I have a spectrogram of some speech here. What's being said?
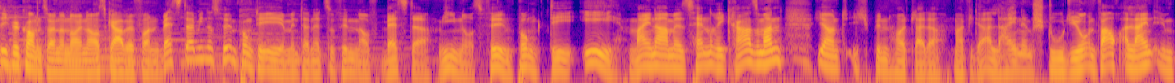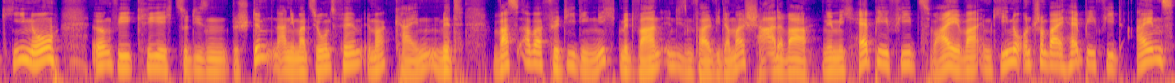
Herzlich willkommen zu einer neuen Ausgabe von bester-film.de im Internet zu finden auf bester-film.de. Mein Name ist Henry Krasemann. Ja, und ich bin heute leider mal wieder allein im Studio und war auch allein im Kino. Irgendwie kriege ich zu diesen bestimmten Animationsfilmen immer keinen mit. Was aber für die, die nicht mit waren, in diesem Fall wieder mal schade war. Nämlich Happy Feet 2 war im Kino und schon bei Happy Feet 1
